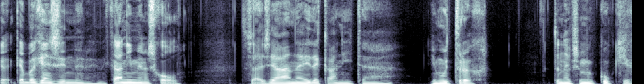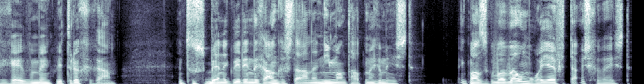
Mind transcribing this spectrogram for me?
eh, ik heb er geen zin meer in. Ik ga niet meer naar school. Toen zei ze, ja, nee, dat kan niet. je moet terug. Toen heeft ze me een koekje gegeven en ben ik weer teruggegaan. En toen ben ik weer in de gang gestaan en niemand had me gemist. Ik was wel mooi even thuis geweest.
